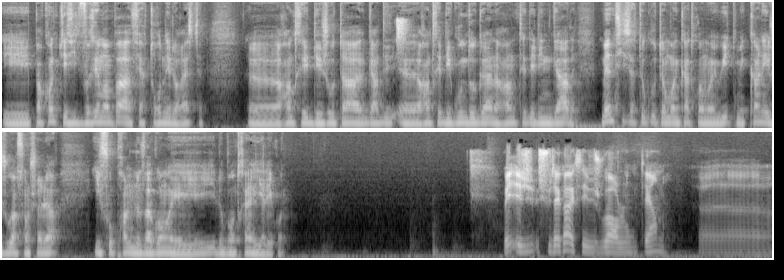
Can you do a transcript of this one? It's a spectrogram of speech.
Et par contre, tu n'hésites vraiment pas à faire tourner le reste. rentrer des Jota, garder, rentrer des Gundogan, rentrer des Lingard, même si ça te coûte un moins 4 ou un moins 8, mais quand les joueurs sont chaleur, il faut prendre le wagon et le bon train et y aller. quoi. Oui, je, suis d'accord avec ces joueurs long terme. Euh,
